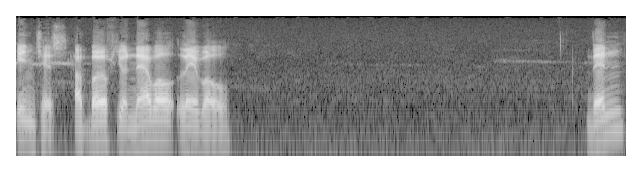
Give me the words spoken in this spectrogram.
inches above your navel level. Then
